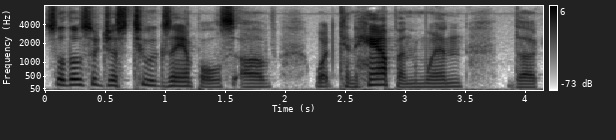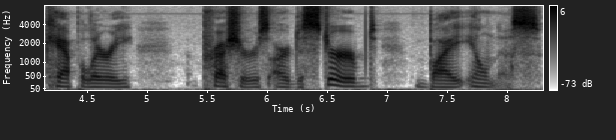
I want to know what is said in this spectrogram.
So those are just two examples of what can happen when the capillary pressures are disturbed by illness.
